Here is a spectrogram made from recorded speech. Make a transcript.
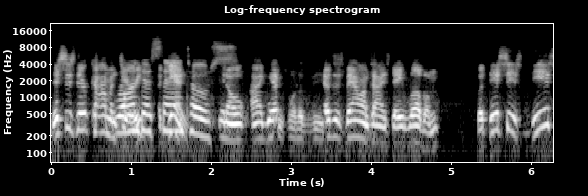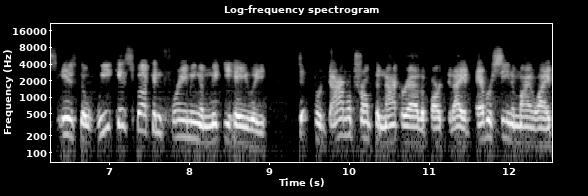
this is their commentary. Rhonda Again, Santos. you know, I guess She's one of because it's Valentine's Day, love them. But this is this is the weakest fucking framing of Nikki Haley to, for Donald Trump to knock her out of the park that I have ever seen in my life.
